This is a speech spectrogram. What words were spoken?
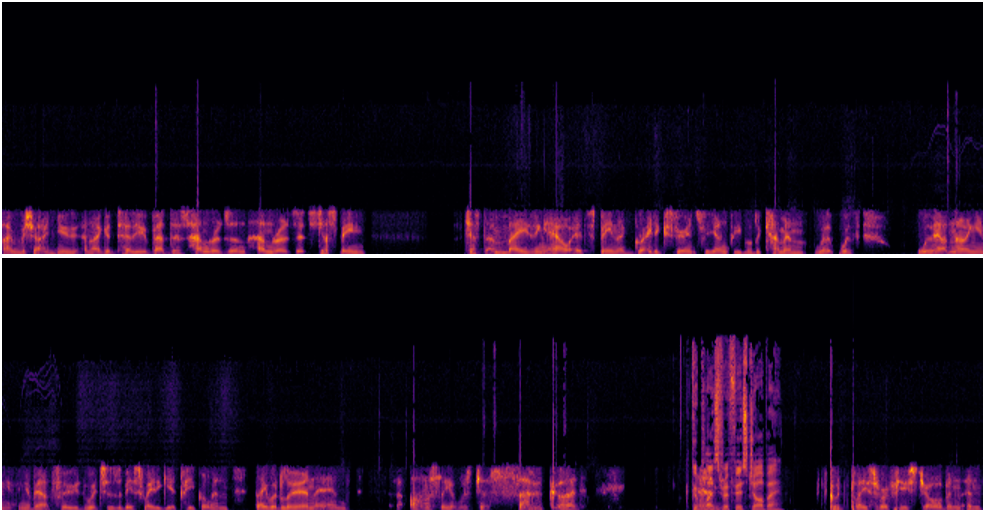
I wish I knew and I could tell you, but there's hundreds and hundreds. It's just been just amazing how it's been a great experience for young people to come in with, with without knowing anything about food, which is the best way to get people in. They would learn, and honestly, it was just so good. Good place and for a first job, eh? Good place for a first job, and and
